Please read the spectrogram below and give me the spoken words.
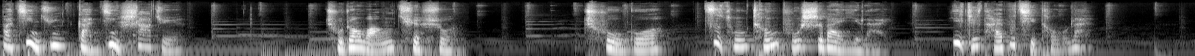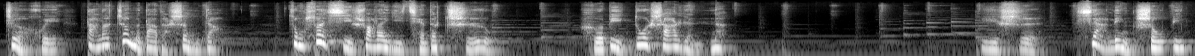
把晋军赶尽杀绝。楚庄王却说：“楚国自从城濮失败以来，一直抬不起头来。这回打了这么大的胜仗，总算洗刷了以前的耻辱，何必多杀人呢？”于是下令收兵，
